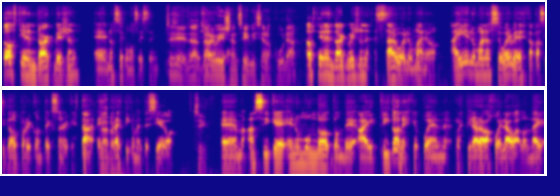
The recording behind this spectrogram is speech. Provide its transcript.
Todos tienen dark vision, eh, no sé cómo se dice. Sí, sí, da- Dark Vision, sí, visión oscura. todos tienen Dark Vision salvo el humano. Ahí el humano se vuelve discapacitado por el contexto en el que está. Es Claro. prácticamente ciego. Sí. Em, así que en un mundo donde hay tritones que pueden respirar abajo del agua, donde hay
